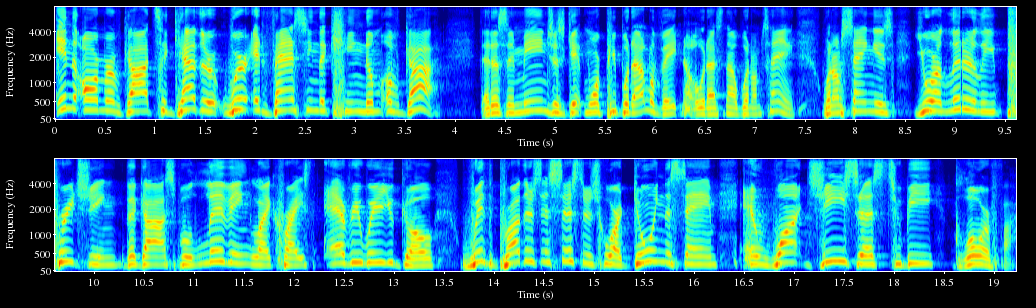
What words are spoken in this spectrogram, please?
In the armor of God, together, we're advancing the kingdom of God. That doesn't mean just get more people to elevate. No, that's not what I'm saying. What I'm saying is you are literally preaching the gospel, living like Christ everywhere you go with brothers and sisters who are doing the same and want Jesus to be glorified.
